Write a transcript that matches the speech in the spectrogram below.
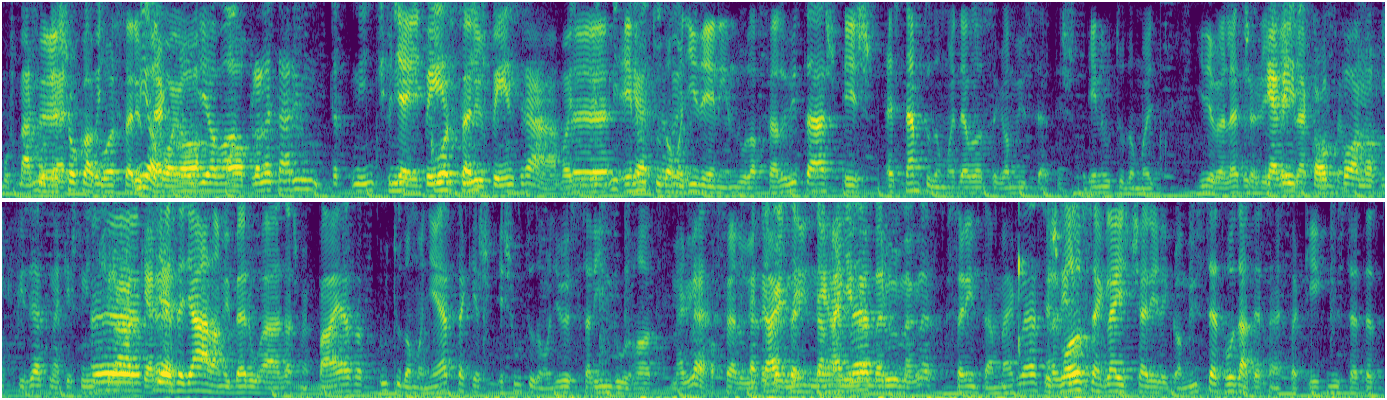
most már modern, sokkal hogy korszerűbb mi a baj, a, van. a planetárium, tehát nincs, Figyelj, nincs, pénz, korszerű- nincs pénz rá? Vagy Ö, mit Én kell, úgy tudom, tehát, hogy idén indul a felújítás, és ezt nem tudom, hogy de valószínűleg a műszert is. Én úgy tudom, hogy idővel lecserélik. Kevés tag van, akik fizetnek, és nincs Ö, rá Figyelj, keret. ez egy állami beruházás, meg pályázat. Úgy tudom, hogy nyertek, és, és úgy tudom, hogy ősszel indulhat Meg lesz? a felújítás. Tehát Szerintem meg lesz. belül meg lesz? Szerintem meg lesz, és Ezért- valószínűleg le is cserélik a műszert, hozzáteszem ezt a kék műszert, ezt,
